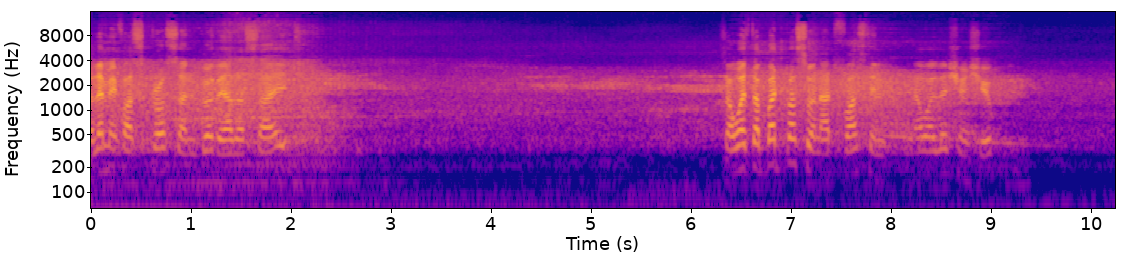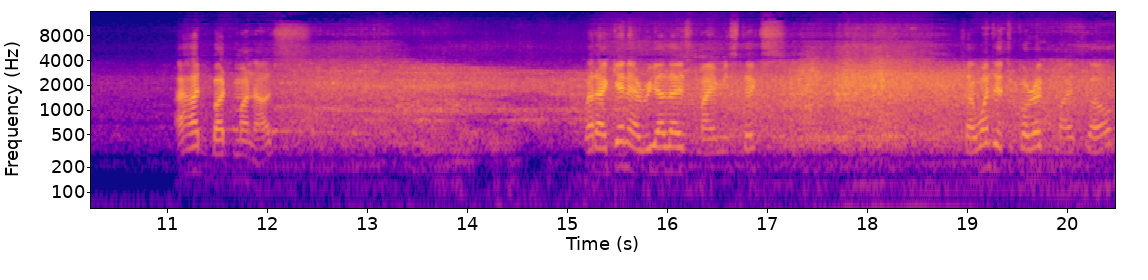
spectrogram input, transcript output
So let me first cross and go the other side. So I was a bad person at first in, our relationship. I had bad manners. But again, I realized my mistakes. So I wanted to correct myself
